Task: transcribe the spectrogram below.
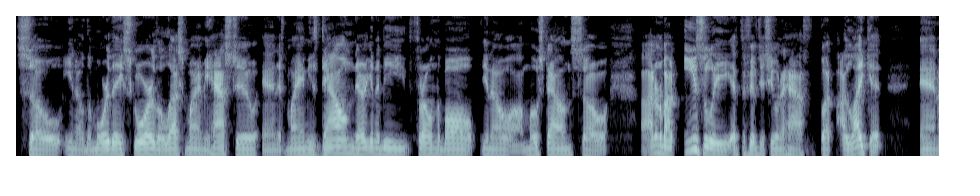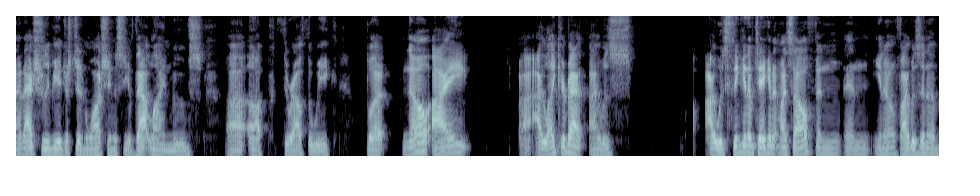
So, you know, the more they score, the less Miami has to. And if Miami's down, they're going to be throwing the ball, you know, uh, most downs. So I don't know about easily at the 52 and a half, but I like it. And I'd actually be interested in watching to see if that line moves uh, up throughout the week. But no, I I like your bet. I was I was thinking of taking it myself, and and you know if I was in a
